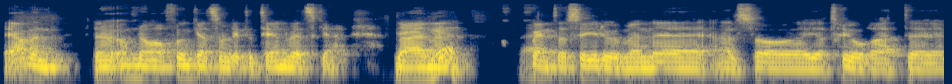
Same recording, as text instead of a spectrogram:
Ja, men om det har funkat som lite tändvätska. Nej, men skämt åsido, men eh, alltså jag tror att eh,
